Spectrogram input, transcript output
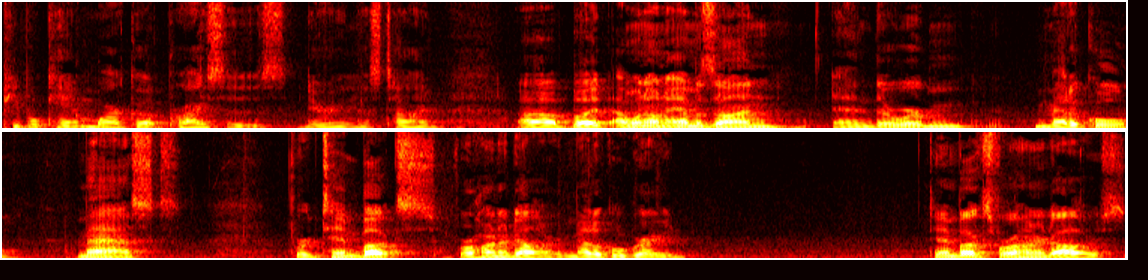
people can't mark up prices during this time. Uh, but I went on Amazon and there were m- medical masks for 10 bucks for $100, medical grade. 10 bucks for $100.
